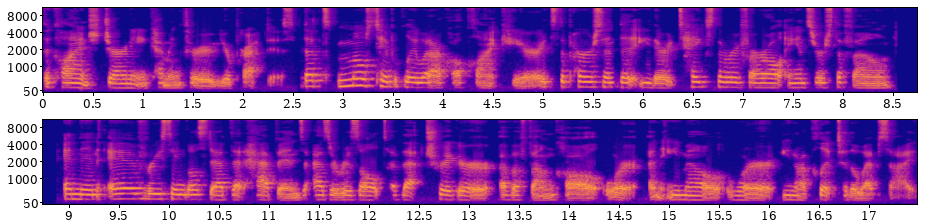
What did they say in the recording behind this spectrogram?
the client's journey coming through your practice. That's most typically what I call client care. It's the person that either takes the referral, answers the phone, and then every single step that happens as a result of that trigger of a phone call or an email or you know a click to the website.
